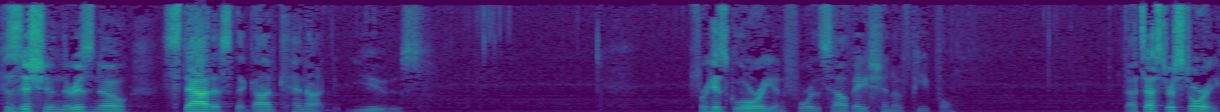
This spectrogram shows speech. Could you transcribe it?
position, there is no status that God cannot use for his glory and for the salvation of people. That's Esther's story.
